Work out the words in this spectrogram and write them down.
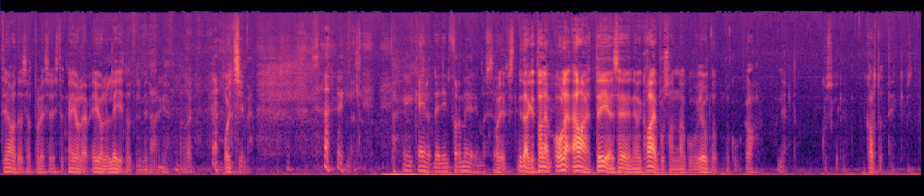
teade sealt politseist, et me ei ole, ei ole leidnud veel midagi, otsime ei käinud neid informeerimas oli vist midagi, et oleme, ole, aa, et teie see nii-öelda kaebus on nagu jõudnud nagu kah nii-öelda kuskile kartoteeki vist.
